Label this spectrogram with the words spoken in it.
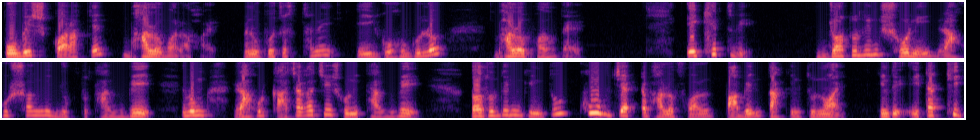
প্রবেশ করাকে ভালো বলা হয়। মানে উপচয় স্থানে এই গ্রহগুলো ভালো ফল দেয়। এক্ষেত্রে যতদিন শনি রাহুর সঙ্গে যুক্ত থাকবে এবং রাহুর কাছাকাছি শনি থাকবে, ততদিন কিন্তু খুব যে একটা ভালো ফল পাবেন তা কিন্তু নয়। কিন্তু এটা ঠিক,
